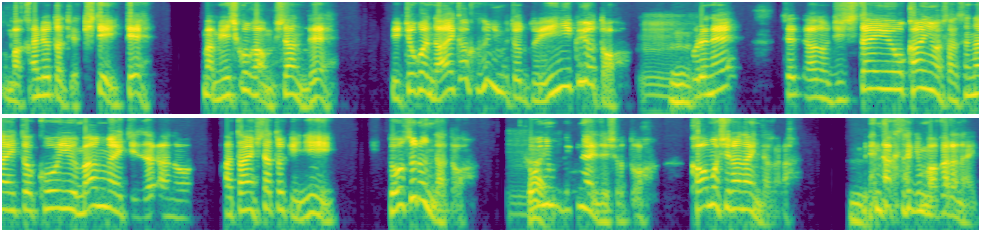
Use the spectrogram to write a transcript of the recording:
まあ官僚たちが来ていて、まあ名刺交換もしたんで、一応これ内閣府にもちょっと言いに行くよと。うんこれね、せあの自治体を関与させないと、こういう万が一、あの、破綻したときに、どうするんだと。どうにもできないでしょと。顔も知らないんだから。うん連絡先もわからない。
